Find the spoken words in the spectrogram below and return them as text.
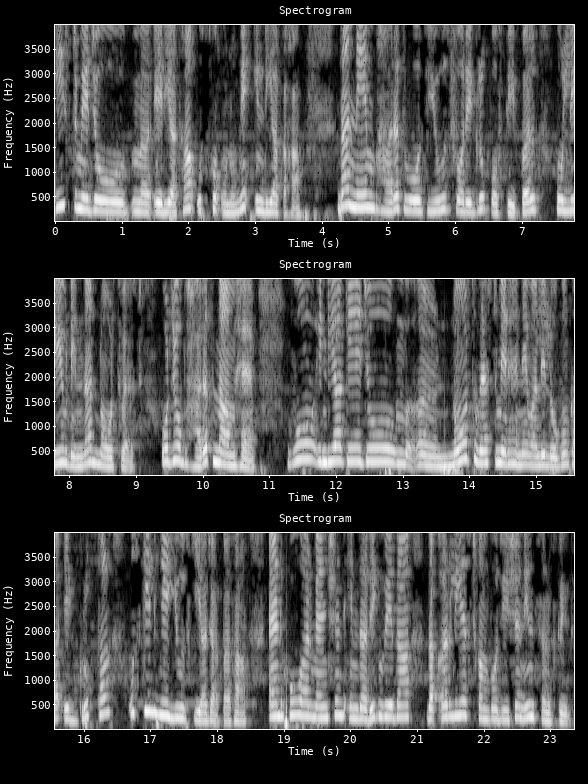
ईस्ट में जो एरिया था, उसको उन्होंने इंडिया कहा. Name Bharat was used for a group of people who lived in the north west और जो भारत नाम है, वो इंडिया के जो नॉर्थ वेस्ट में रहने वाले लोगों का एक ग्रुप था, उसके लिए यूज़ किया जाता था। And who are mentioned in the Rigveda the earliest composition in Sanskrit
